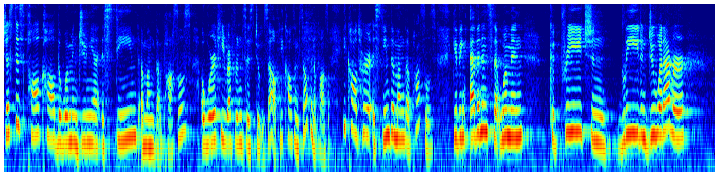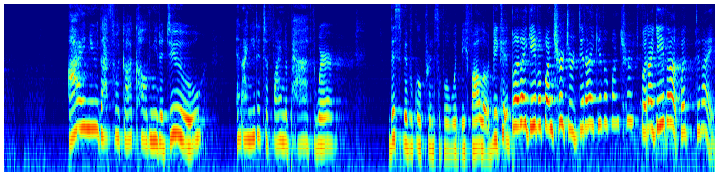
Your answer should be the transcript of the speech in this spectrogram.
Just as Paul called the woman Junia esteemed among the apostles, a word he references to himself, he calls himself an apostle. He called her esteemed among the apostles, giving evidence that women could preach and lead and do whatever. I knew that's what God called me to do, and I needed to find a path where this biblical principle would be followed. Because, but I gave up on church, or did I give up on church? But I gave up, but did I?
